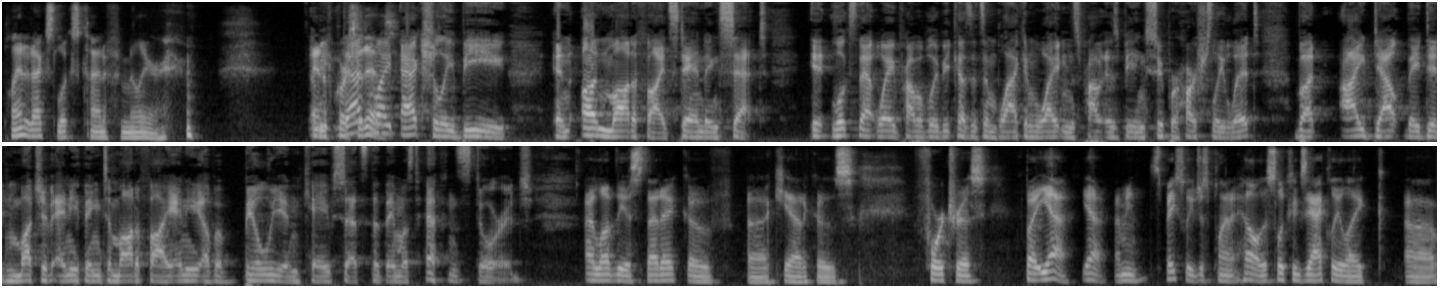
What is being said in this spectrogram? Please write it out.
Planet X looks kind of familiar, I and mean, of course that it is. might actually be an unmodified standing set. It looks that way probably because it's in black and white and is probably is being super harshly lit. But I doubt they did much of anything to modify any of a billion cave sets that they must have in storage. I love the aesthetic of uh, Chaotica's fortress. But yeah, yeah. I mean, it's basically just Planet Hell. This looks exactly like uh,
